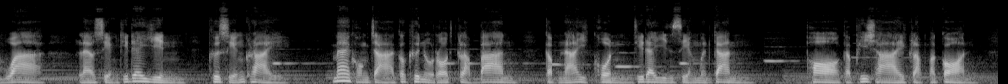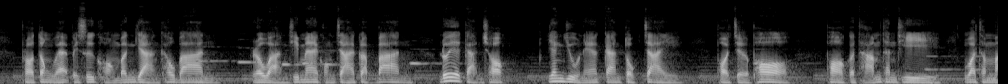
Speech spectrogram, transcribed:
ำว่า แล้วเสียงที่ได้ยินคือเสียงใคร แม่ของจ๋าก็ขึ้นรถกลับบ้าน กับน้าอีกคนที่ได้ยินเสียงเหมือนกัน พ่อกับพี่ชายกลับมาก่อน เพราะต้องแวะไปซื้อของบางอย่างเข้าบ้าน ระหว่างที่แม่ของจ๋ากลับบ้าน ด้วยอาการช็อก ยังอยู่ในอาการตกใจ พอเจอพ่อ พ่อก็ถามทันทีว่าทำไม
